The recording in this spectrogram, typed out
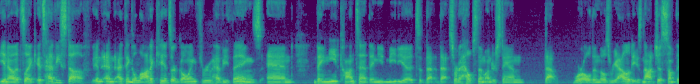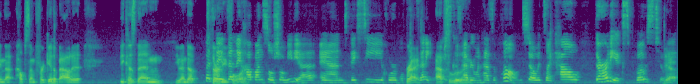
you know it's like it's heavy stuff and and i think mm-hmm. a lot of kids are going through heavy things and they need content they need media to, that that sort of helps them understand that world and those realities not just something that helps them forget about it because then you end up but 34. They, then they hop on social media and they see horrible things right. anyway absolutely everyone has a phone so it's like how they're already exposed to yeah. it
